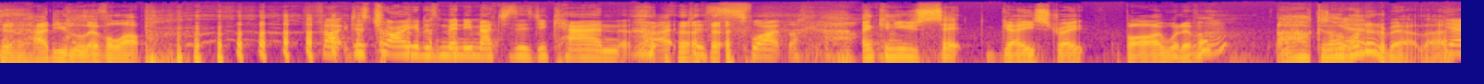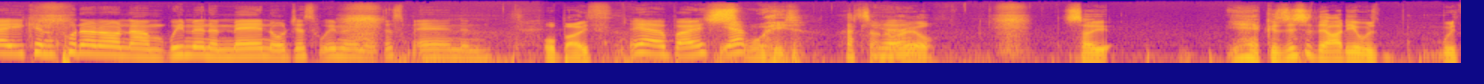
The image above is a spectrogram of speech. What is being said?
How do you level up? Fuck, just try and get as many matches as you can. Like, just swipe. Like, And can you set gay, straight, bi, whatever? Ah, because I Mm-hmm. Yeah. wondered about that. yeah, you can put it on um, women and men, or just women, or just men, and Or both. yeah, both. Yep. Sweet. That's Yeah. unreal. So, yeah, because this is the idea was with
